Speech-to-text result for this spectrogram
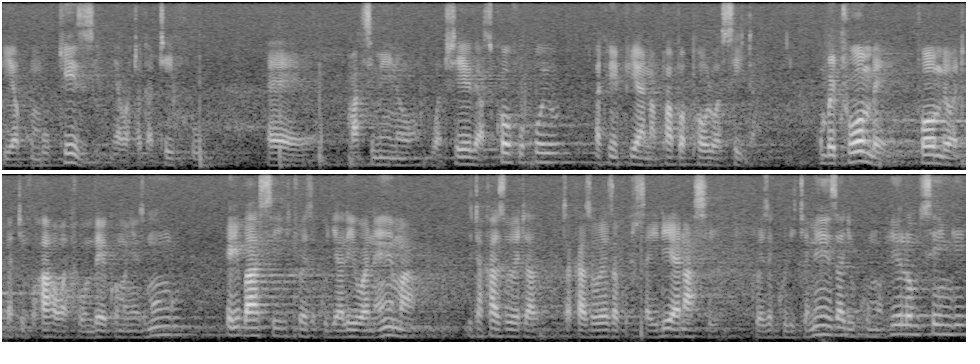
pia kumbukizi ya watakatifu eh, Maximino wa Trier, askofu huyu, lakini pia na Papa paul wa sita. Kumbe tuombe, tuombe watakatifu hawa watuombee kwa Mwenyezi Mungu ili basi tuweze kujaliwa neema zitakazoweza zitakazoweza kutusaidia nasi tuweze kulitimiza jukumu hilo msingi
